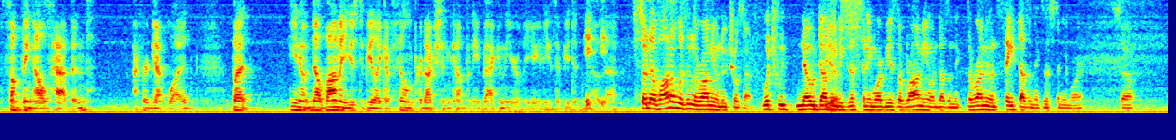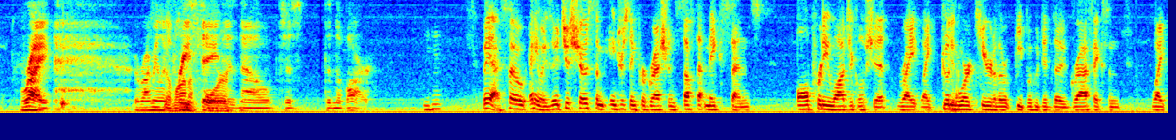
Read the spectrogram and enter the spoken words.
something else happened. I forget what. But, you know, Nelvana used to be like a film production company back in the early 80s, if you didn't know It- it- that. So Nelvana was in the Romulan neutral zone, which we know doesn't Yes. exist anymore because the Romulan doesn't the Romulan state doesn't exist anymore. So Right. The Romulan Free State 4. is now just the Ni'Var. but yeah, so anyways, it just shows some interesting progression, stuff that makes sense, all pretty logical shit, right? Like good Yeah. work here to the people who did the graphics and like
